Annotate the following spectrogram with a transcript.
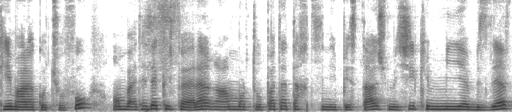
كيما راكم تشوفوا ومن بعد هذاك الفراغ عمرته pâte à tartiner pistache ماشي كمية بزاف.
